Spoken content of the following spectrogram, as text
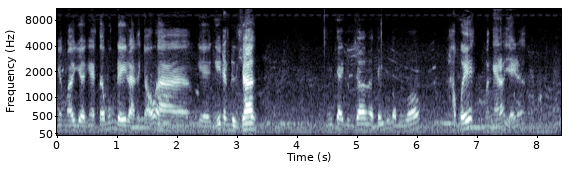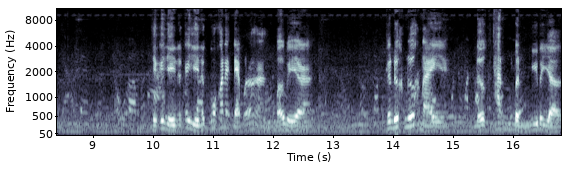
Nhưng mà bây giờ nghe tôi muốn đi là cái chỗ à, nghĩa nghĩa trang đường sơn. Những trai trường sơn là chân quốc lộ 14 không biết mà nghe nói vậy đó. Thì cái gì cái gì nó cũng có nét đẹp nó à. Bởi vì à, cái nước nước này được thanh bình như bây giờ.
